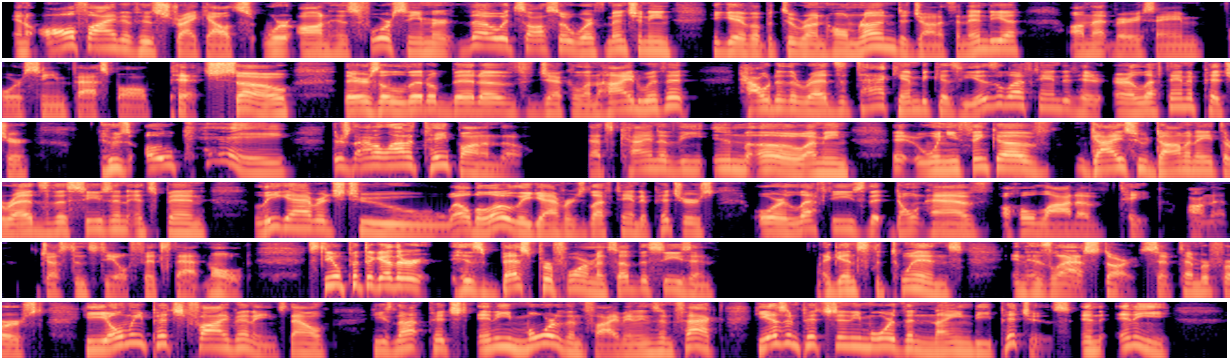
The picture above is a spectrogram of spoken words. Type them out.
And all five of his strikeouts were on his four seamer, though it's also worth mentioning he gave up a two run home run to Jonathan India on that very same four seam fastball pitch. So there's a little bit of Jekyll and Hyde with it. How do the Reds attack him? Because he is a left handed hitter or a left handed pitcher who's okay. There's not a lot of tape on him, though. That's kind of the MO. I mean, it, when you think of guys who dominate the Reds this season, it's been league average to well below league average left handed pitchers or lefties that don't have a whole lot of tape on them. Justin Steele fits that mold. Steele put together his best performance of the season against the Twins in his last start, September 1st. He only pitched five innings. Now, He's not pitched any more than five innings. In fact, he hasn't pitched any more than 90 pitches in any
